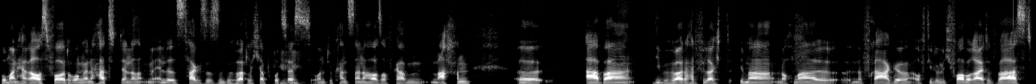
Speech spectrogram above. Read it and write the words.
wo man Herausforderungen hat, denn am Ende des Tages ist es ein behördlicher mhm. Prozess mhm. und du kannst deine Hausaufgaben machen, äh, aber die Behörde hat vielleicht immer noch mal eine Frage, auf die du nicht vorbereitet warst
